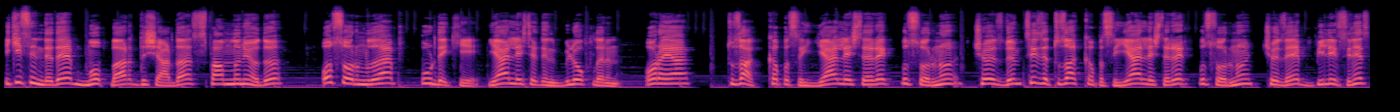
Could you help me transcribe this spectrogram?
İkisinde de moblar dışarıda spamlanıyordu. O sorunu da buradaki yerleştirdiğiniz blokların oraya tuzak kapısı yerleştirerek bu sorunu çözdüm. Siz de tuzak kapısı yerleştirerek bu sorunu çözebilirsiniz.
